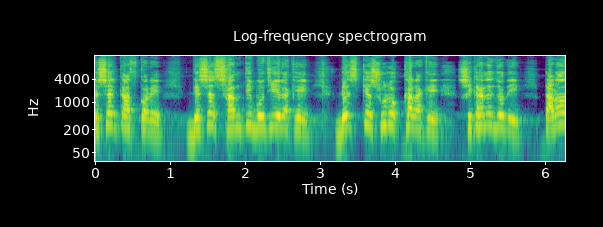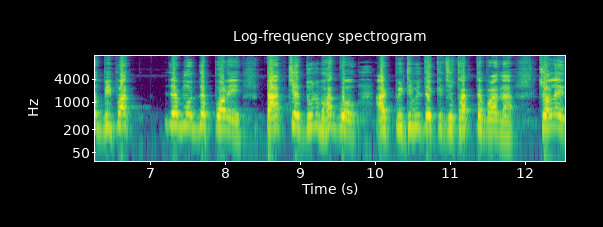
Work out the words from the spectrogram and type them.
দেশের কাজ করে, দেশের শান্তি বজিয়ে রাখে, দেশকে সুরক্ষা রাখে। সেখানে যদি তারাও বিপদ এর মধ্যে পড়ে, তার চেয়ে দুর্ভাগ্য আর পৃথিবীতে কিছু থাকতে পারে না। চলেন,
